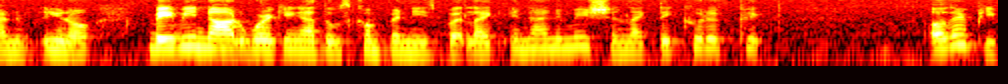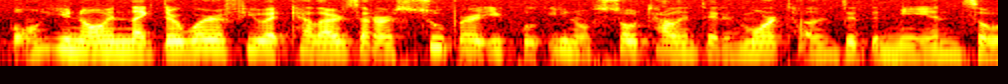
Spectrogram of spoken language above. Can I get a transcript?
anim- you know, maybe not working at those companies, but like in animation, like they could have picked other people, you know, and like there were a few at CalArts that are super equal, you know, so talented and more talented than me, and so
